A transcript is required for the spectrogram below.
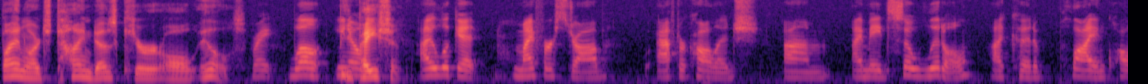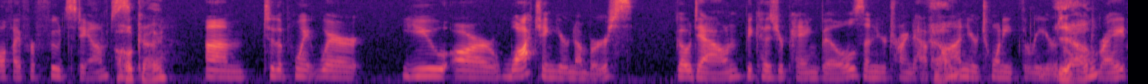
by and large, time does cure all ills. Right. Well, you Be know, patient. I look at my first job after college. Um, I made so little I could apply and qualify for food stamps. Okay. um, to the point where you are watching your numbers go down because you're paying bills and you're trying to have Yeah. fun. You're 23 years Yeah. old, right?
